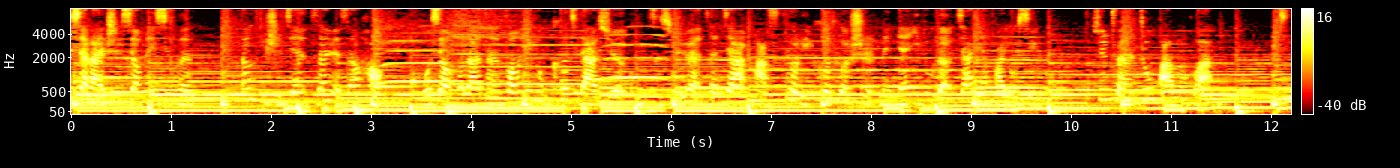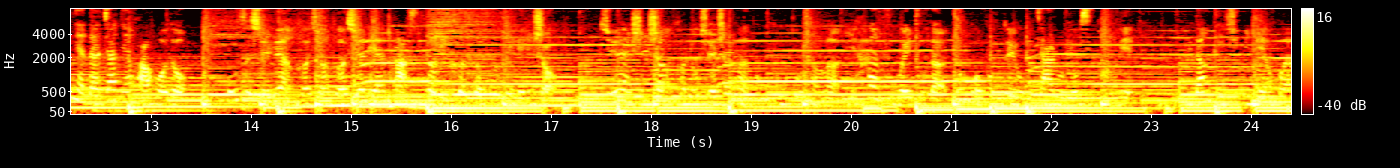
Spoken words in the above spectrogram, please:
接下来是校内新闻。当地时间三月三号，我校荷兰南方应用科技大学孔子学院参加马斯特里赫特市每年一度的嘉年华游行，宣传中华文化。今年的嘉年华活动，孔子学院和全河学联马斯特里赫特分会联手，学院师生和留学生们共同组成了以汉服为主的中国风队伍，加入游行行列。与当地居民联欢，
